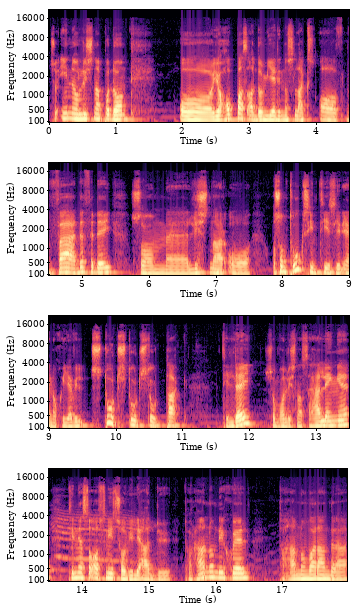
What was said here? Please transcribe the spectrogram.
Så in och lyssna på dem. Och jag hoppas att de ger dig någon slags av värde för dig som eh, lyssnar och, och som tog sin tid, sin energi. Jag vill stort, stort, stort tack till dig som har lyssnat så här länge. Till nästa avsnitt så vill jag att du tar hand om dig själv, tar hand om varandra,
